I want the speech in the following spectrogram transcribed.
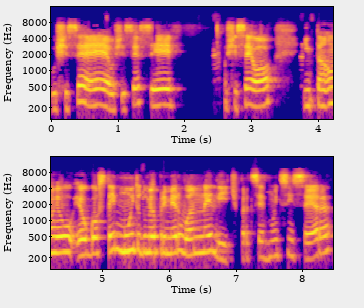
o XCE, o XCC, o XCO. Então, eu, eu gostei muito do meu primeiro ano na Elite, para ser muito sincera.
